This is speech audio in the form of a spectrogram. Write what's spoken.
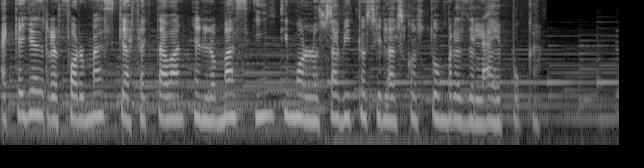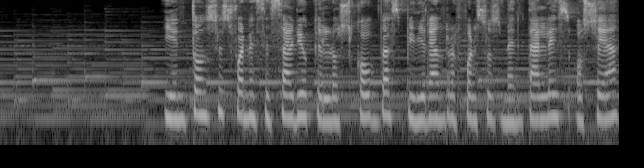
aquellas reformas que afectaban en lo más íntimo los hábitos y las costumbres de la época. Y entonces fue necesario que los Cobdas pidieran refuerzos mentales, o sea,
